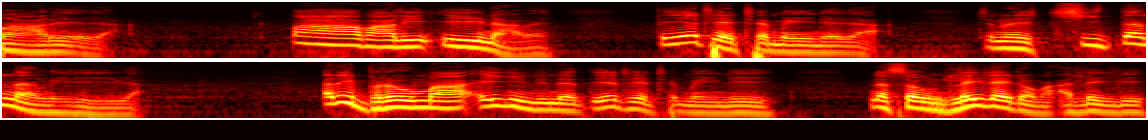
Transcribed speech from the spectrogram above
မာတဲ့ဗျပါပါလေးအေးနာပဲတရက်ထဲထမိန်နေဗျကျွန်တော်ခြီတက်နံလေးတွေဗျအဲ့ဒီဘရုံမာအင်ကြီးလေးနဲ့တရက်ထဲထမိန်လေးနှစ်စုံလိမ့်လိုက်တော့မှအလိမ့်လေး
